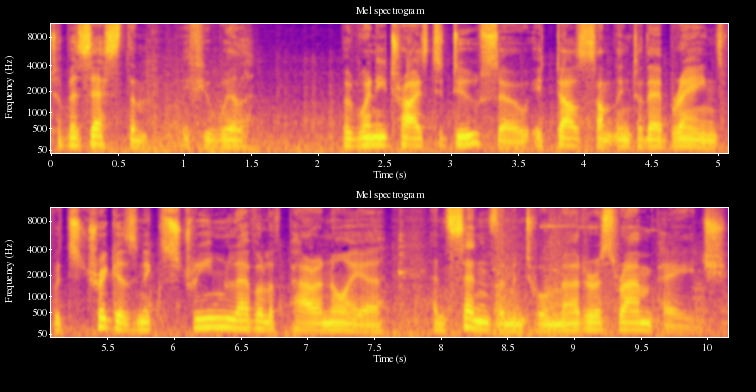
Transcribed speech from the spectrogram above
To possess them, if you will. But when he tries to do so, it does something to their brains which triggers an extreme level of paranoia and sends them into a murderous rampage.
